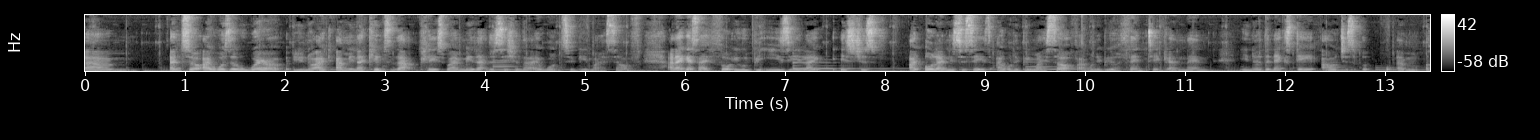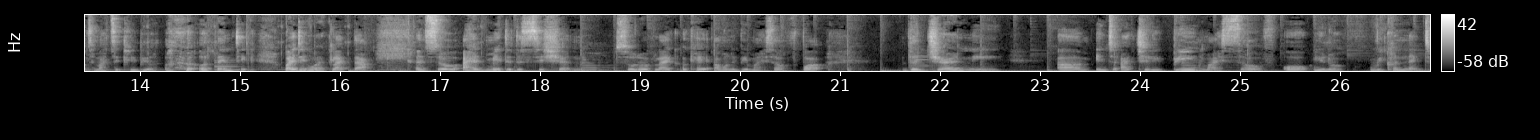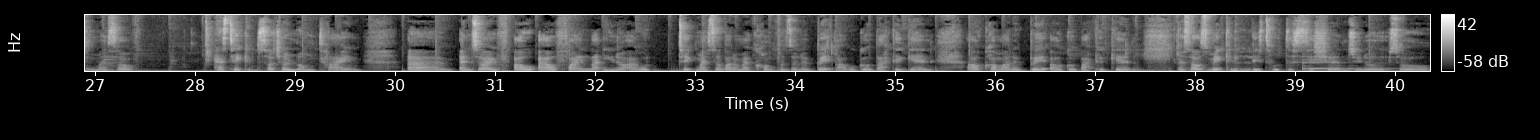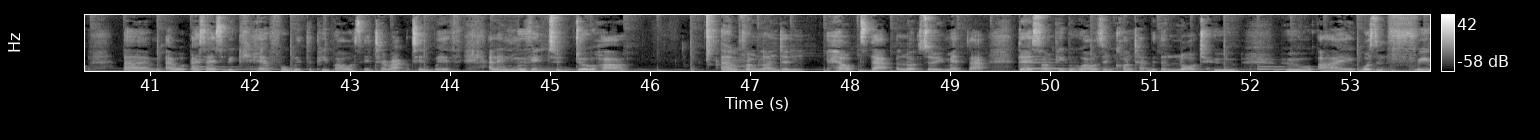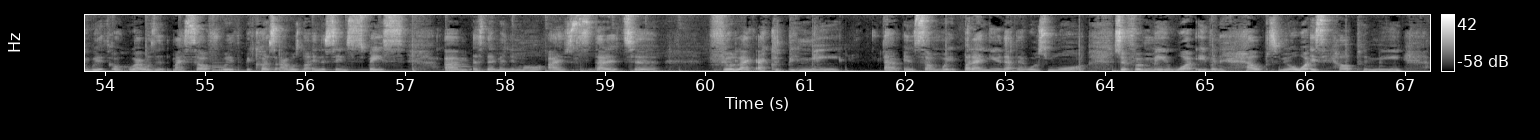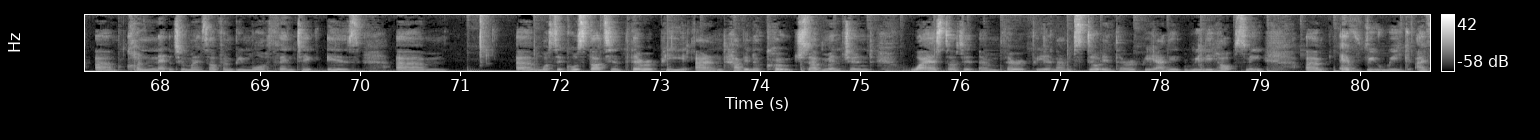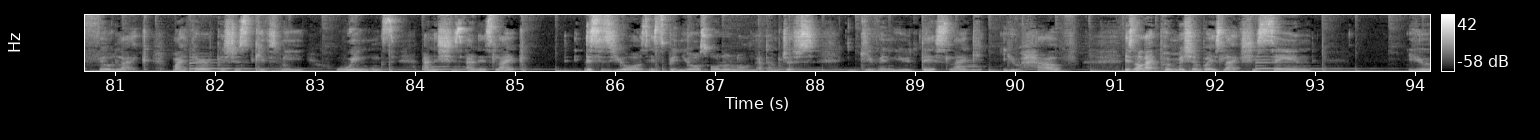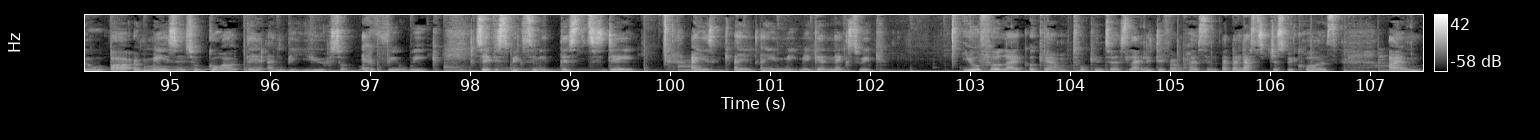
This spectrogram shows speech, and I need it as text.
Um and so I was aware of, you know, I, I mean, I came to that place where I made that decision that I want to be myself. And I guess I thought it would be easy. Like, it's just, I, all I need to say is, I want to be myself. I want to be authentic. And then, you know, the next day I'll just um, automatically be authentic. But it didn't work like that. And so I had made a decision, sort of like, okay, I want to be myself. But the journey um, into actually being myself or, you know, reconnecting myself has taken such a long time um, and so I've, I'll, I'll find that you know I would take myself out of my comfort zone a bit I will go back again I'll come out a bit I'll go back again. And so I was making little decisions you know so um, I, I started to be careful with the people I was interacting with and then moving to Doha um, from London helped that a lot. So it meant that there are some people who I was in contact with a lot who who I wasn't free with or who I wasn't myself with because I was not in the same space um, as them anymore. I started to feel like I could be me um, in some way, but I knew that there was more. So for me, what even helped me, or what is helping me um, connect with myself and be more authentic, is um, what's it called starting therapy and having a coach. So i've mentioned why i started um, therapy and i'm still in therapy and it really helps me. Um, every week i feel like my therapist just gives me wings and she's and it's like this is yours. It's been yours all along and i'm just giving you this like you have it's not like permission but it's like she's saying you are amazing so go out there and be you. So every week so if you speak to me this today and you, and, and you meet me again next week you'll feel like okay i'm talking to a slightly different person. And that's just because i'm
